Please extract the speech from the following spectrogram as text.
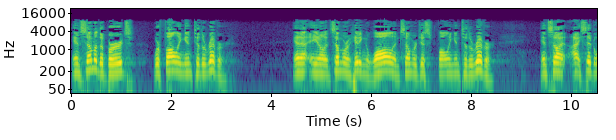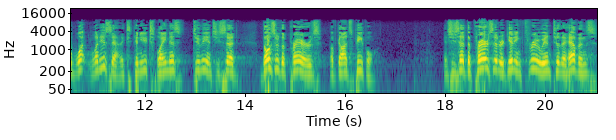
and some of the birds were falling into the river. And, uh, you know, some were hitting the wall and some were just falling into the river. And so I, I said, well, what, what is that? Can you explain this to me? And she said, those are the prayers of God's people. And she said the prayers that are getting through into the heavens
